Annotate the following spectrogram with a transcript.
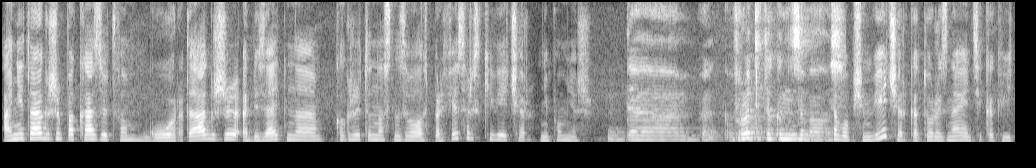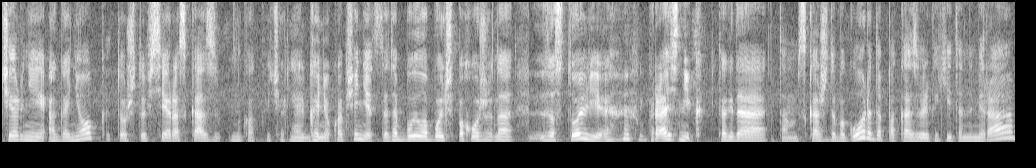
они также показывают вам город. Также обязательно, как же это у нас называлось, профессорский вечер, не помнишь? Да, вроде так и называлось. Это, в общем, вечер, который, знаете, как вечерний огонек, то, что все рассказывают, ну как вечерний огонек, вообще нет, это было больше похоже на застолье, праздник, когда там с каждого города показывали какие-то номера,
